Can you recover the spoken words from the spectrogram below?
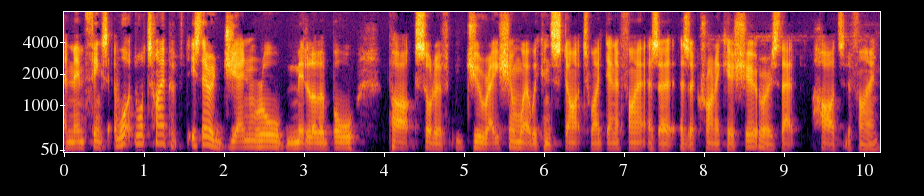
and then things. What what type of is there a general middle of the ballpark sort of duration where we can start to identify it as a as a chronic issue, or is that hard to define?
